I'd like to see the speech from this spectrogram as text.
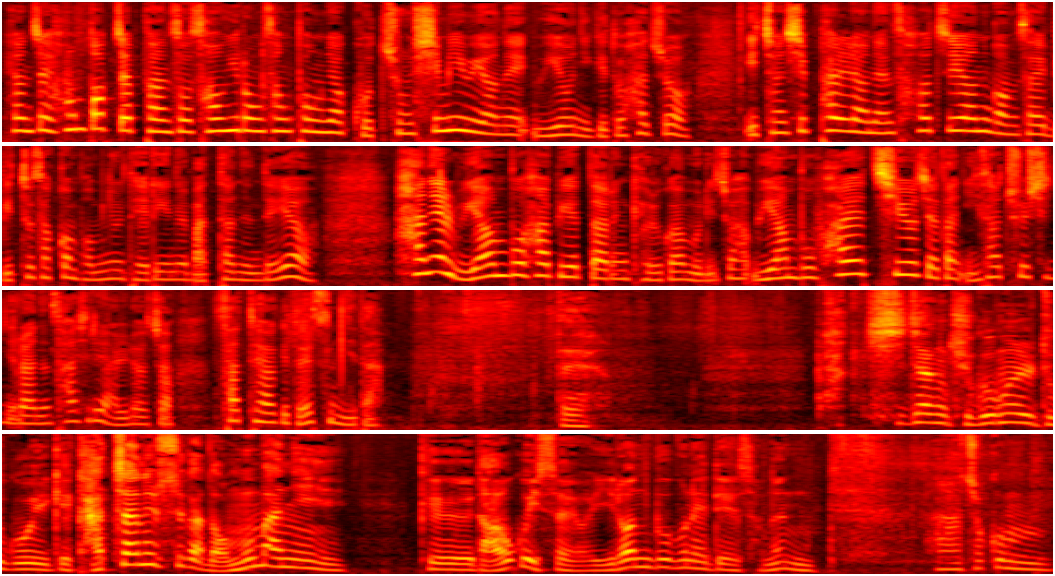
현재 헌법재판소 성희롱 성폭력 고충 심의위원회 위원이기도 하죠. 2018년엔 서지현 검사의 미투 사건 법률 대리인을 맡았는데요. 한일 위안부 합의에 따른 결과물이죠. 위안부 화해치유재단 이사 출신이라는 사실이 알려져 사퇴하기도 했습니다. 네. 박 시장 죽음을 두고 이게 가짜 뉴스가 너무 많이 그 나오고 있어요. 이런 부분에 대해서는 아 조금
